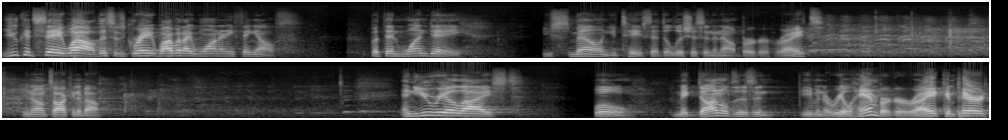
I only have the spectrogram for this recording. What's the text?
You could say, wow, this is great. Why would I want anything else? But then one day, you smell and you taste that delicious In N Out burger, right? you know what I'm talking about. And you realized, whoa, McDonald's isn't even a real hamburger, right? Compared,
